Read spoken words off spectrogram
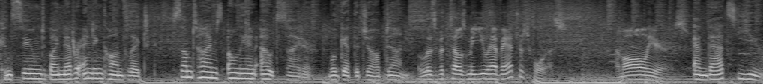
consumed by never-ending conflict, sometimes only an outsider will get the job done. Elizabeth tells me you have answers for us. I'm all ears. And that's you,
